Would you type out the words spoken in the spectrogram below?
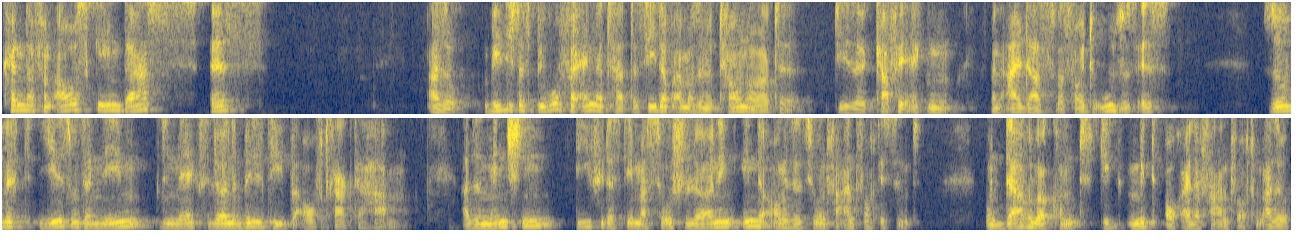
können davon ausgehen, dass es, also wie sich das Büro verändert hat, dass jeder auf einmal so eine Town hatte, diese Kaffeeecken und all das, was heute Usus ist, so wird jedes Unternehmen demnächst Learnability-Beauftragte haben. Also Menschen, die für das Thema Social Learning in der Organisation verantwortlich sind. Und darüber kommt die, mit auch eine Verantwortung. Also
